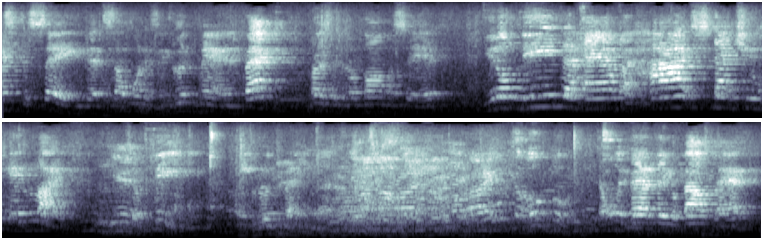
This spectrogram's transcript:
nice to say that someone is a good man. In fact, President Obama said, you don't need to have a high statue in life to be a good man. The only bad thing about that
